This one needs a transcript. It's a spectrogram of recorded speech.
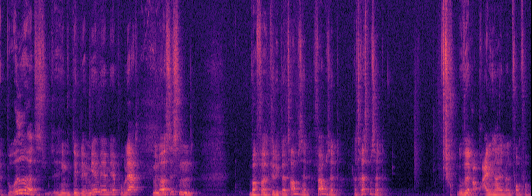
at både at det bliver mere og mere og mere populært, men også sådan, hvorfor kan det ikke være 30%, 40%, 50%? Nu ved jeg godt, at Brejning har en eller anden form for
